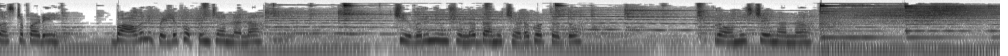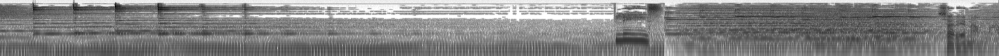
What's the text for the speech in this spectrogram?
కష్టపడి బావని పెళ్ళికి ఒప్పించాను నాన్న. చివరి నిమిషంలో దాన్ని చెడగొట్టొద్దు. ప్రామిస్ చేయనన్నా ప్లీజ్. సరేనమ్మా.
